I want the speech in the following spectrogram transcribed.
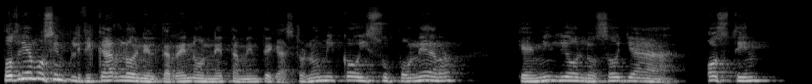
Podríamos simplificarlo en el terreno netamente gastronómico y suponer que Emilio Lozoya Austin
